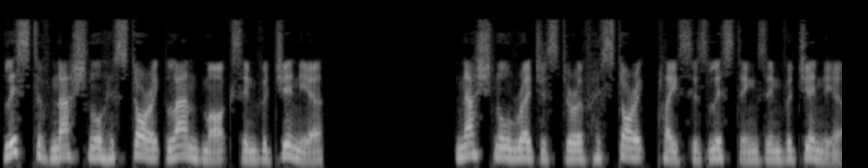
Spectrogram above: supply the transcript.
List of National Historic Landmarks in Virginia. National Register of Historic Places listings in Virginia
